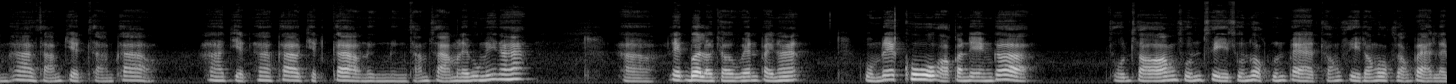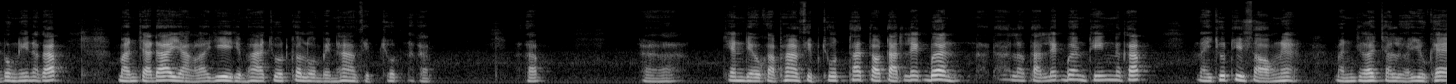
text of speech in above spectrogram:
มห้าสามเจ็ดสามเก้าห้าเจ็ดห้าเก้าเจ็ดเก้าหนึ่งหนึ่งสามสามอะไรพวกนี้นะฮะเลขเบอร์เราจะเว้นไปนะกลุ่มเลขคู่ออกกันเองก็ศูนย์สองศูนย์สี่ศูนย์หกศูนย์แปดสองสี่สองหกสองแปดอะไรพวกนี้นะครับ มันจะได้อย่างละยี่สิบห้าชุดก็รวมเป็นห้าสิบชุดนะครับนะครับเช่นเดียวกับห้าสิบชุด ถ้าเราตัดเลขเบิ้ลถ้าเราตัดเลขเบิ้ลทิ้งนะครับ ในชุดที่สองเนี่ย มันก็จะเหลืออยู่แค่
